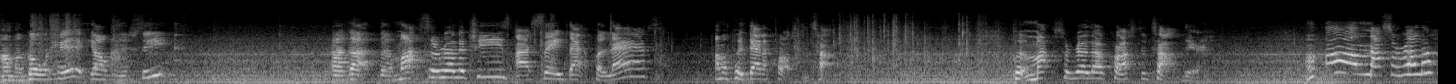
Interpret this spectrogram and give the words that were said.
I'm to go ahead. Y'all to see. I got the mozzarella cheese. I saved that for last. I'm to put that across the top. Put mozzarella across the top there. Uh-uh, mozzarella.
